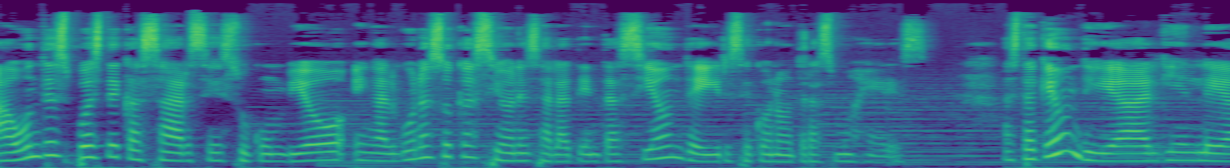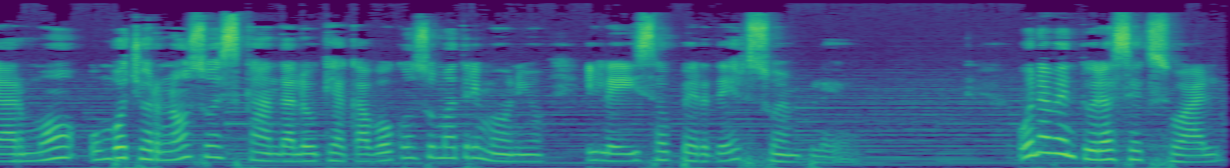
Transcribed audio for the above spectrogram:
Aún después de casarse, sucumbió en algunas ocasiones a la tentación de irse con otras mujeres, hasta que un día alguien le armó un bochornoso escándalo que acabó con su matrimonio y le hizo perder su empleo. Una aventura sexual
